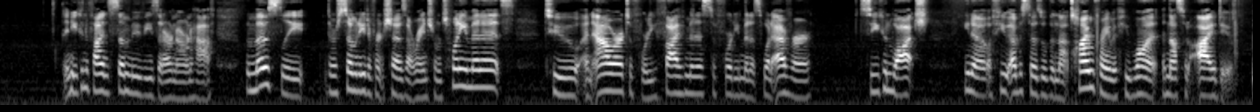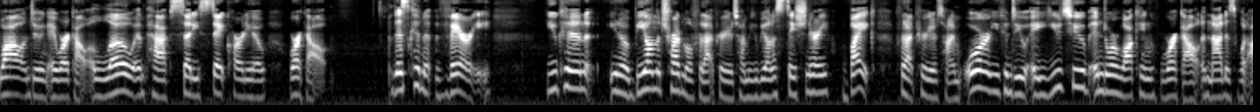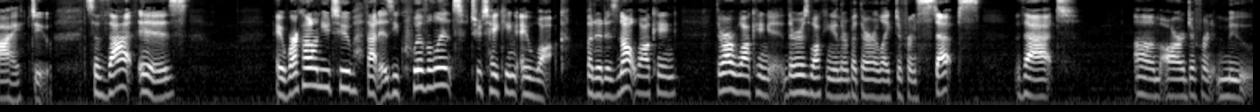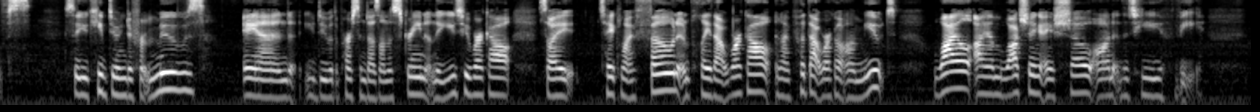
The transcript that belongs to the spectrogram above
And you can find some movies that are an hour and a half, but mostly there's so many different shows that range from 20 minutes to an hour to 45 minutes to 40 minutes whatever. So you can watch, you know, a few episodes within that time frame if you want, and that's what I do while I'm doing a workout, a low impact steady state cardio workout. This can vary you can, you know, be on the treadmill for that period of time. You can be on a stationary bike for that period of time, or you can do a YouTube indoor walking workout, and that is what I do. So that is a workout on YouTube that is equivalent to taking a walk, but it is not walking. There are walking, there is walking in there, but there are like different steps that um, are different moves. So you keep doing different moves and you do what the person does on the screen in the YouTube workout. So I take my phone and play that workout, and I put that workout on mute while I am watching a show on the TV.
